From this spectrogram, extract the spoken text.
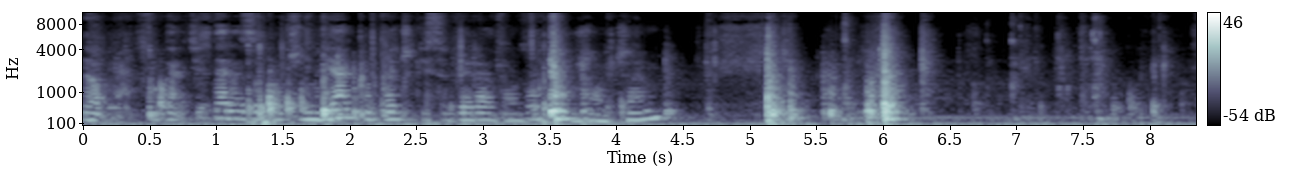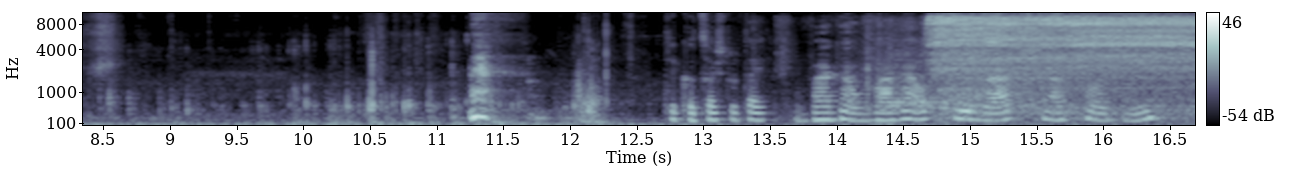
Dobra, słuchajcie, teraz zobaczymy jak koteczki sobie radzą z odkurzaczem. Tylko coś tutaj. Uwaga, uwaga, odkurzacz nadchodzi.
